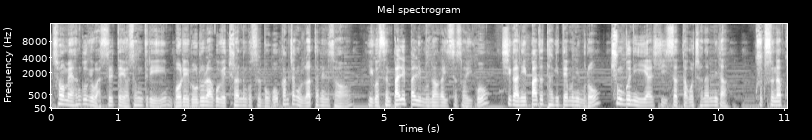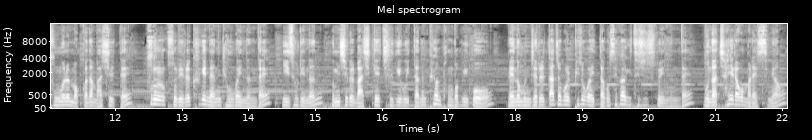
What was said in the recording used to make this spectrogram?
처음에 한국에 왔을 때 여성들이 머리에 롤을 하고 외출하는 것을 보고 깜짝 놀랐다면서 이것은 빨리빨리 문화가 있어서이고 시간이 빠듯하기 때문이므로 충분히 이해할 수 있었다고 전합니다. 국수나 국물을 먹거나 마실 때 후루룩 소리를 크게 내는 경우가 있는데 이 소리는 음식을 맛있게 즐기고 있다는 표현 방법이고 매너 문제를 따져볼 필요가 있다고 생각이 드실 수도 있는데 문화 차이라고 말했으며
